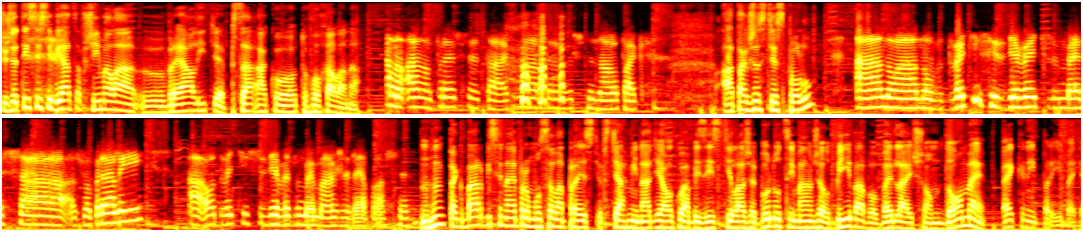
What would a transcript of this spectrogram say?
Čiže ty si si viac všímala e, v realite psa ako toho chalana. Áno, áno, presne tak. No a teraz ešte naopak. A takže ste spolu? Áno, áno, v 2009 sme sa zobrali a od 2009 sme manželia vlastne. Mhm, tak Barbie si najprv musela prejsť vzťahmi na diálku, aby zistila, že budúci manžel býva vo vedľajšom dome. Pekný príbeh.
